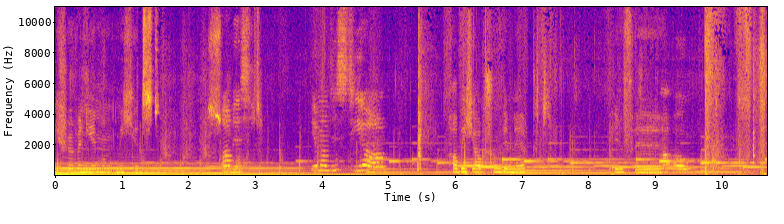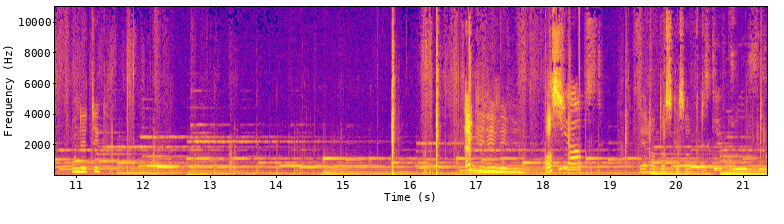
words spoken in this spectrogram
Ich schwöre, wenn jemand mich jetzt so Da macht, bist Jemand ist hier. habe ich auch schon gemerkt. Hilfe. Oh oh. Unnötig. Was? Wer hat das gesagt? Es gibt zu viele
